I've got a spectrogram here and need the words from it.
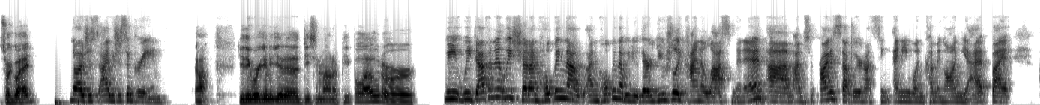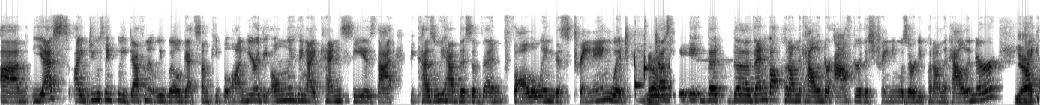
Sorry, go ahead. No, I was just I was just agreeing. Ah, do you think we're going to get a decent amount of people out, or we we definitely should. I'm hoping that I'm hoping that we do. They're usually kind of last minute. Um, I'm surprised that we're not seeing anyone coming on yet, but um, yes, I do think we definitely will get some people on here. The only thing I can see is that because we have this event following this training, which yeah. just it, the the event got put on the calendar after this training was already put on the calendar. Yeah, I can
